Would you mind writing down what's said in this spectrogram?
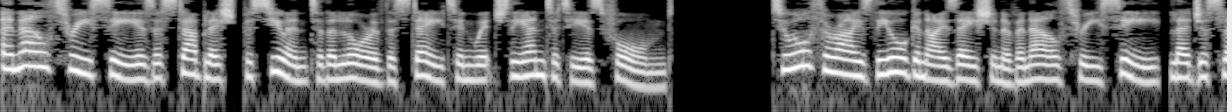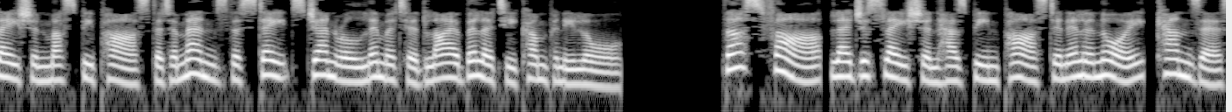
An L3C is established pursuant to the law of the state in which the entity is formed. To authorize the organization of an L3C, legislation must be passed that amends the state's general limited liability company law. Thus far, legislation has been passed in Illinois, Kansas,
